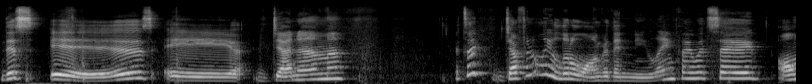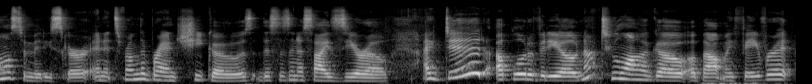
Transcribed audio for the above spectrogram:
This is a denim it's like definitely a little longer than knee length, I would say. Almost a midi skirt, and it's from the brand Chico's. This is in a size zero. I did upload a video not too long ago about my favorite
